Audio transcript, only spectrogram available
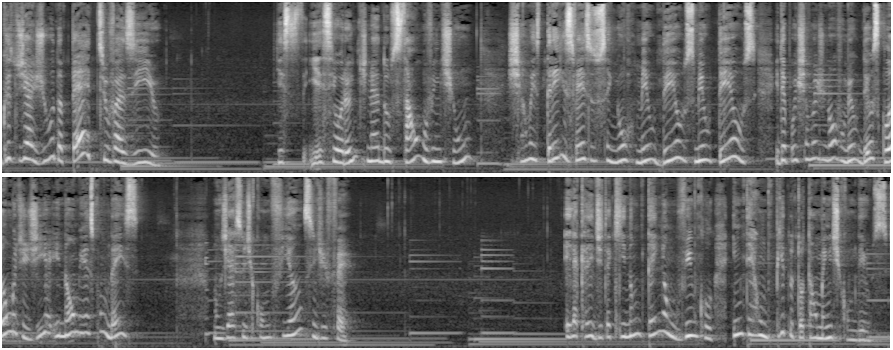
o grito de ajuda perde-se o vazio e esse, e esse orante né, do Salmo 21 chama três vezes o Senhor, meu Deus, meu Deus, e depois chama de novo, meu Deus, clamo de dia e não me respondeis. Num gesto de confiança e de fé. Ele acredita que não tenha um vínculo interrompido totalmente com Deus.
